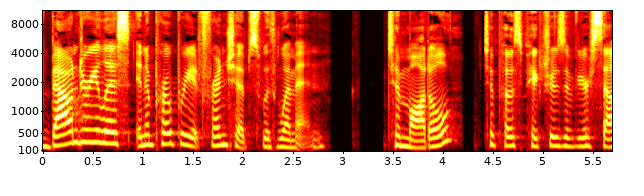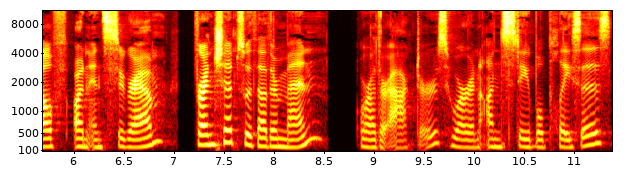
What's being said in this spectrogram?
boundaryless, inappropriate friendships with women, to model, to post pictures of yourself on Instagram, friendships with other men or other actors who are in unstable places,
